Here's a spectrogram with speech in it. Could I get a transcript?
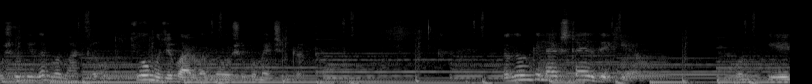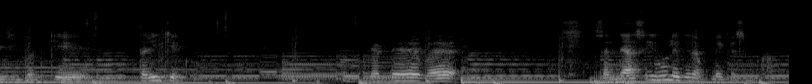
ओशो की अगर मैं बात करूँ तो क्यों मुझे बार बार मैं ओशो को मेंशन करता हूँ? क्योंकि उनकी लाइफस्टाइल देखिए आप, उनके जीवन के तरीके को। कहते हैं, मैं सन्यासी हूँ, लेकिन अपने किस्म का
